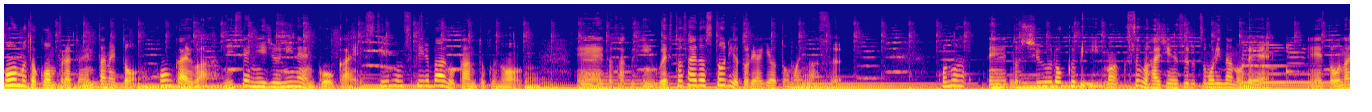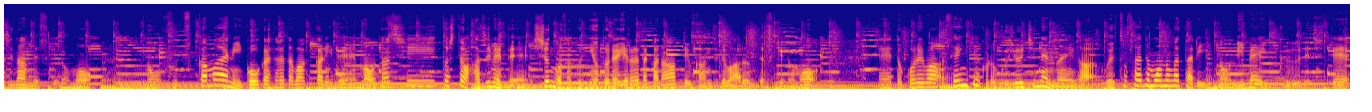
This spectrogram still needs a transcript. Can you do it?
ホームとコンプラとエンタメと今回は2022年公開スティーブン・スピルバーグ監督の、えー、と作品「ウエストサイド・ストーリー」を取り上げようと思います。この、えー、と収録日、まあ、すぐ配信するつもりなので、えー、と同じなんですけどもの2日前に公開されたばっかりで、まあ、私としては初めて旬の作品を取り上げられたかなっていう感じではあるんですけども、えー、とこれは1961年の映画「ウエストサイド物語」のリメイクでして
